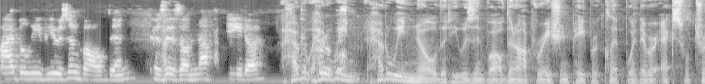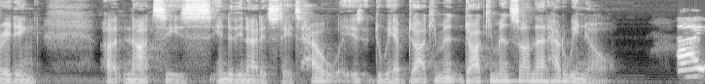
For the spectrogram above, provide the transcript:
I believe, he was involved in because there's enough data. How do how do we how do we know that he was involved in Operation Paperclip, where they were exfiltrating? Uh, Nazis into the United States. How is, do we have document documents on that? How do we know? I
